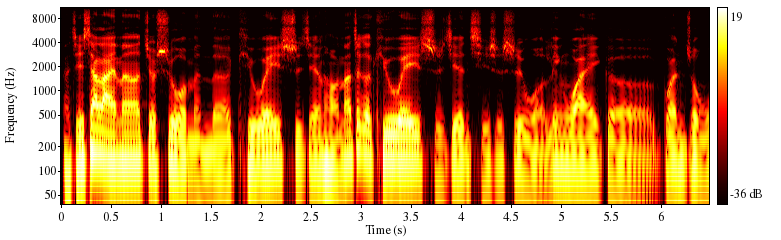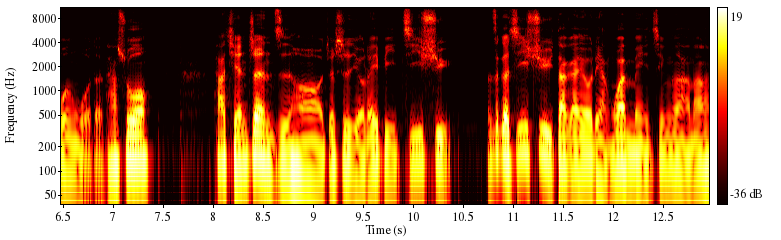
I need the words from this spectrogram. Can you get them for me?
那接下来呢，就是我们的 Q&A 时间哈。那这个 Q&A 时间其实是我另外一个观众问我的。他说他前阵子哈，就是有了一笔积蓄，那这个积蓄大概有两万美金啊，那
